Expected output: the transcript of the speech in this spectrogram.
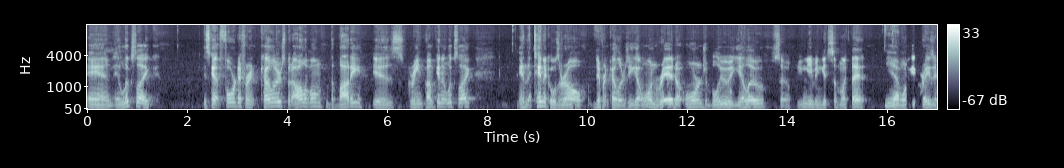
and it looks like it's got four different colors, but all of them, the body is green pumpkin. It looks like, and the tentacles are all different colors. You got one red, a orange, a blue, a yellow. So you can even get something like that. Yep. Want to get crazy?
